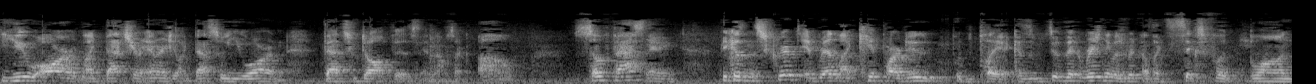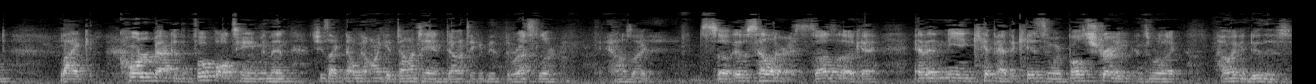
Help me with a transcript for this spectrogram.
you are, like, that's your energy, like, that's who you are, and that's who Dolph is. And I was like, oh, so fascinating. Because in the script, it read like Kip Pardue would play it, because originally it was written as like six foot blonde, like quarterback of the football team, and then she's like, no, we want to get Dante, and Dante could be the wrestler. And I was like, so it was hilarious. So I was like, okay. And then me and Kip had to kiss, and we're both straight, and so we're like, how are we gonna do this?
